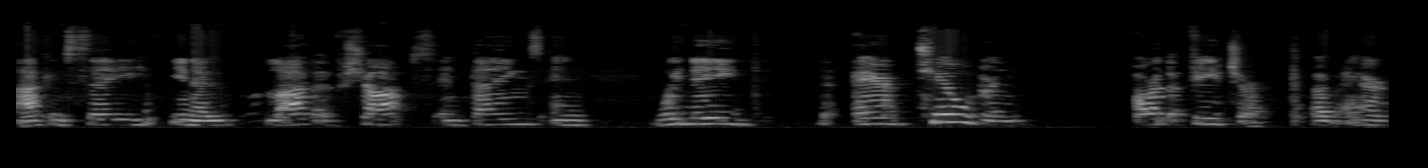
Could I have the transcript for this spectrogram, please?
I can see, you know, a lot of shops and things, and we need our children are the future of our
